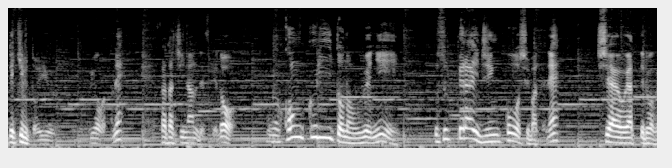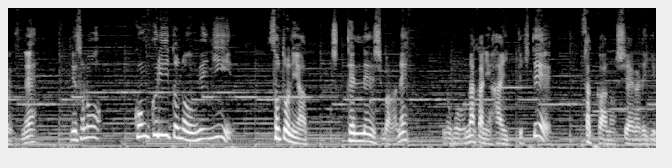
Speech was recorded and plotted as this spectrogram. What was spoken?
できるというようなね、形なんですけど、コンクリートの上に薄っぺらい人工芝でね、試合をやってるわけですね。で、そのコンクリートの上に、外にあ天然芝がね、中に入ってきて、サッカーの試合ができる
